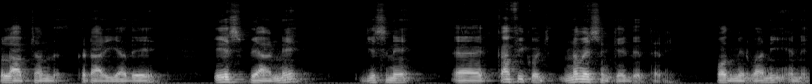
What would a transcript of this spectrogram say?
ਗੁਲਾਬ ਚੰਦ ਕਟਾਰੀਆ ਦੇ ਇਸ ਬਿਆਨ ਨੇ, ਜਿਸ ਨੇ ਕਾਫੀ ਕੁਝ ਨਵੇਂ ਸੰਕੇਤ ਦਿੱਤੇ ਨੇ। ਬਹੁਤ ਮਿਹਰਬਾਨੀ ਇਹਨੇ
